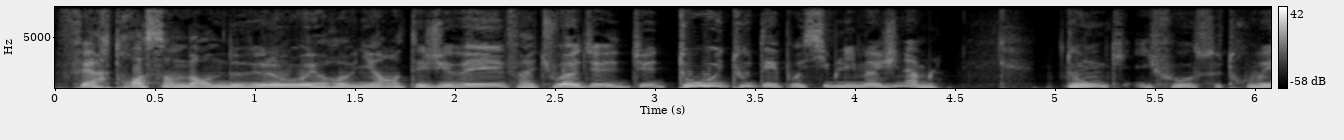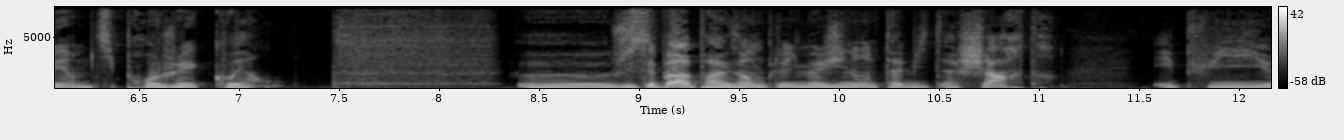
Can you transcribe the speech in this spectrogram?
faire 300 bornes de vélo et revenir en TGV, enfin tu vois, tout, tout est possible imaginable. Donc il faut se trouver un petit projet cohérent. Euh, je sais pas, par exemple, imaginons que tu habites à Chartres, et puis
